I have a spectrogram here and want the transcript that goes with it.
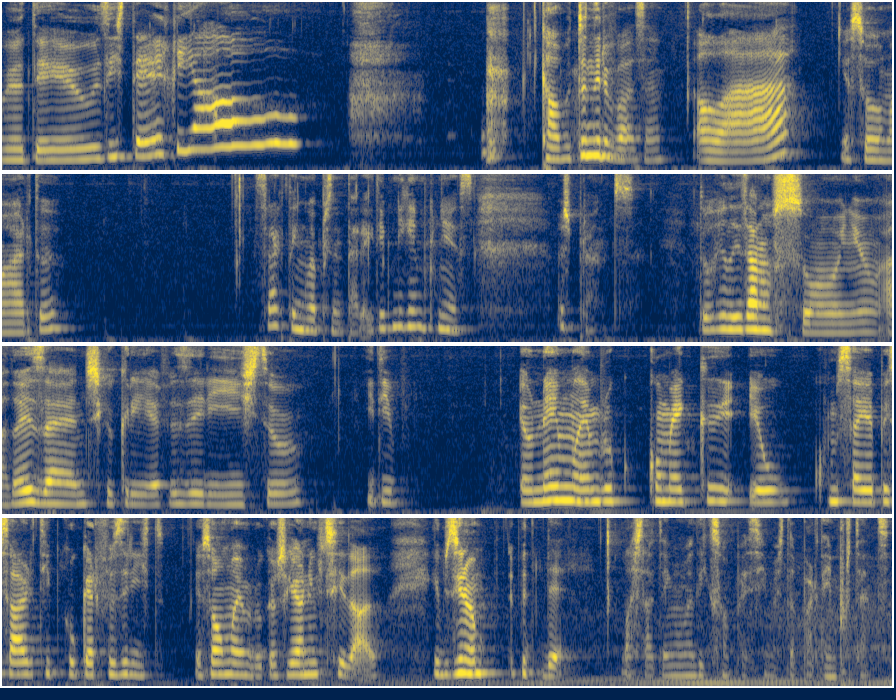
meu Deus, isto é real! Calma, estou nervosa. Olá, eu sou a Marta. Será que tenho que me apresentar? É que tipo, ninguém me conhece. Mas pronto, estou a realizar um sonho. Há dois anos que eu queria fazer isto. E tipo, eu nem me lembro como é que eu comecei a pensar tipo, que eu quero fazer isto. Eu só me lembro que eu cheguei à universidade e pediram. Lá está, tenho uma dicção péssima, esta parte é importante.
